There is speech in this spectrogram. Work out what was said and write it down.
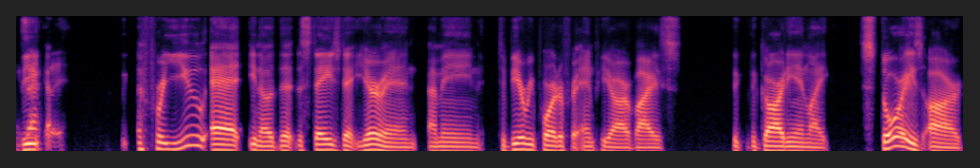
Uh, exactly. The, for you at you know the the stage that you're in, I mean, to be a reporter for NPR, Vice, the, the Guardian, like stories are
